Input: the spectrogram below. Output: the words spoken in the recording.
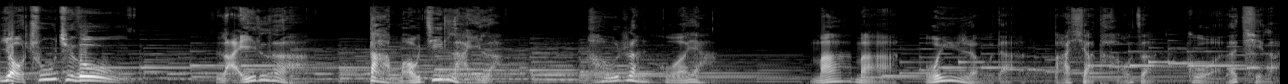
要出去喽！来了，大毛巾来了，好暖和呀！妈妈温柔的把小桃子裹了起来。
